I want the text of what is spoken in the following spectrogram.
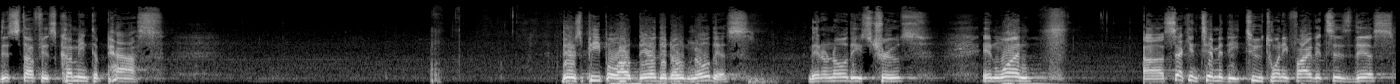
This stuff is coming to pass. There's people out there that don't know this. They don't know these truths. In one, uh, 2 Timothy 2.25, it says this,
